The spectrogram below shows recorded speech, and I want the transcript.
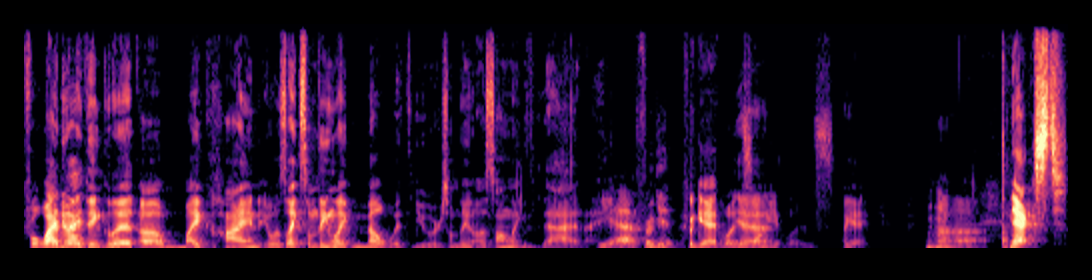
Yeah. For why do I think that um, Mike Hine? It was like something like "Melt with You" or something, a song like that. Yeah, forget Forget. what Yeah. song it was. Okay. Mm-hmm. Uh, Next.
